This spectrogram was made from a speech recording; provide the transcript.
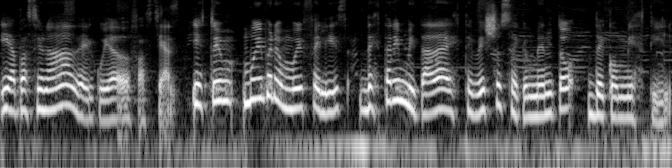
y apasionada del cuidado facial. Y estoy muy pero muy feliz de estar invitada a este bello segmento de Con mi estilo.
